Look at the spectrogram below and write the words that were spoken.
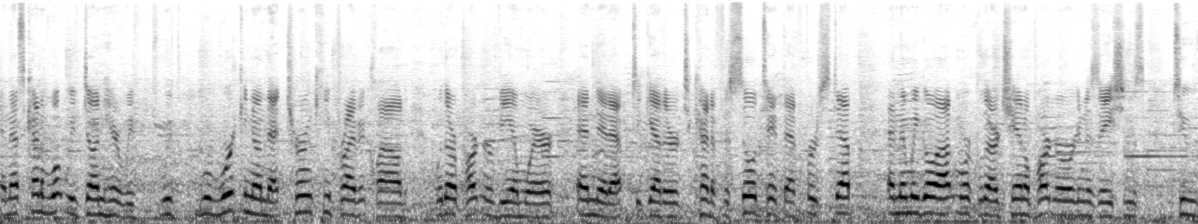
and that's kind of what we've done here. We've, we've, we're working on that turnkey private cloud with our partner VMware and NetApp together to kind of facilitate that first step, and then we go out and work with our channel partner organizations to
